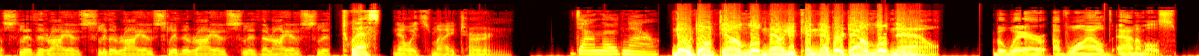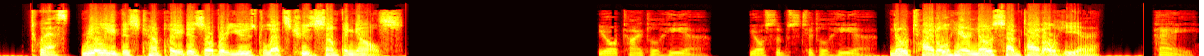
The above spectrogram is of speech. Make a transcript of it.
Slither.io Slither.io Slither.io Slither.io Slither Twist. Now it's my turn. Download now. No don't download now you can never download now. Beware of wild animals. Twist. Really this template is overused let's choose something else. Your title here. Your subtitle here. No title here no subtitle here. Hey.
